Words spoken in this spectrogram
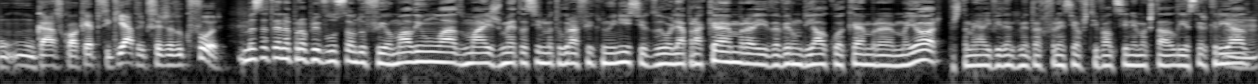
um, um caso qualquer psiquiátrico, seja do que for. Mas até na própria evolução do filme, há ali um lado mais meta-cinematográfico no início, de olhar para a câmara e de haver um diálogo com a câmara maior. Mas também há, evidentemente, a referência ao Festival de Cinema que está ali a ser criado,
